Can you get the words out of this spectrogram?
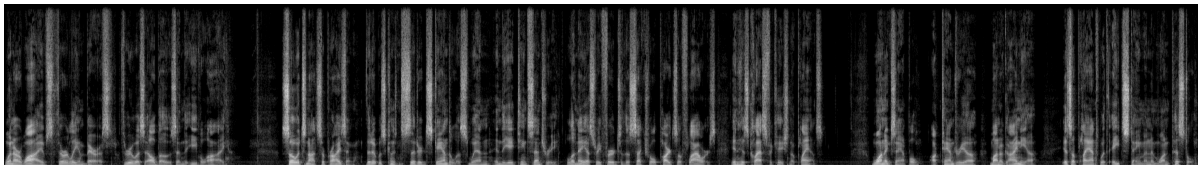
when our wives, thoroughly embarrassed, threw us elbows and the evil eye. So it's not surprising that it was considered scandalous when, in the 18th century, Linnaeus referred to the sexual parts of flowers in his classification of plants. One example, Octandria monogynia, is a plant with eight stamen and one pistil,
